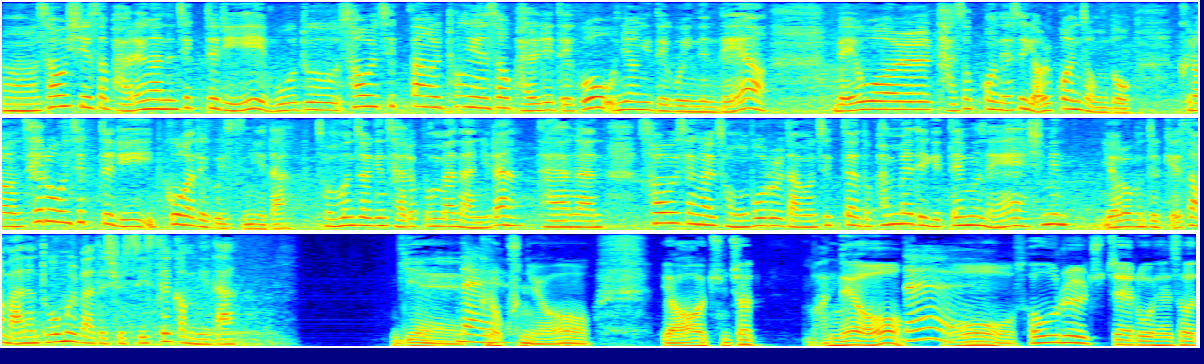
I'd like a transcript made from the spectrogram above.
어, 서울시에서 발행하는 책들이 모두 서울 책방을 통해서 관리되고 운영이 되고 있는데요. 매월 5권에서 10권 정도 그런 새로운 책들이 입고가 되고 있습니다. 전문적인 자료뿐만 아니라 다양한 서울 생활 정보를 담은 책자도 판매되기 때문에 시민 여러분들께서 많은 도움을 받으실 수 있을 겁니다. 예, 네. 그렇군요. 야, 진짜 많네요. 네. 오, 서울을 주제로 해서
